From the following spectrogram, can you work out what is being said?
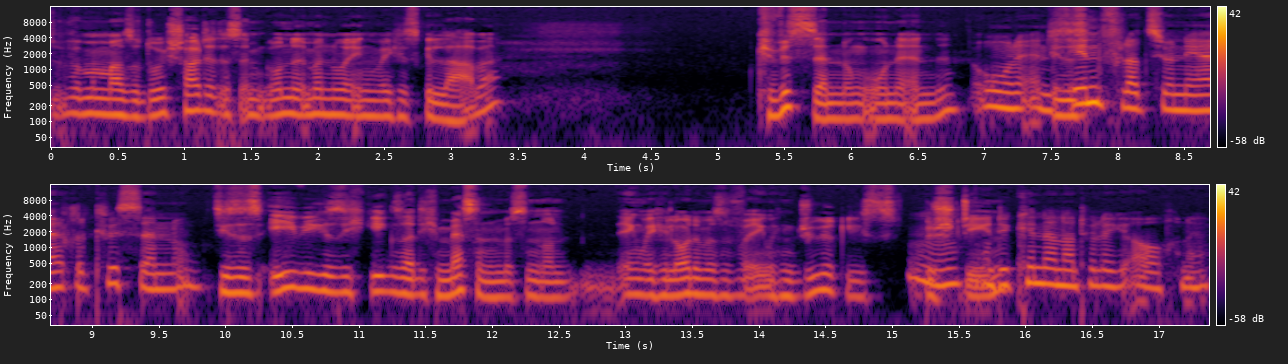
wenn man mal so durchschaltet, ist im Grunde immer nur irgendwelches Gelaber. Quiz-Sendungen ohne Ende. Ohne Ende. Dieses- Inflationäre Quiz-Sendung. Dieses ewige sich gegenseitig messen müssen und irgendwelche Leute müssen vor irgendwelchen Juries Mhm. bestehen. Und die Kinder natürlich auch, ne?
